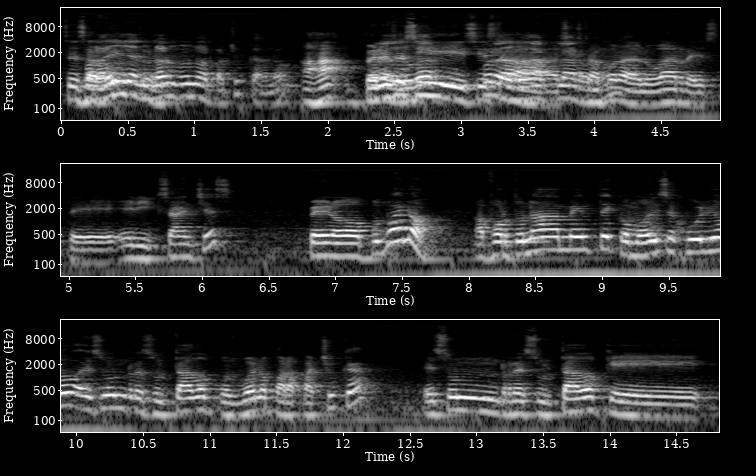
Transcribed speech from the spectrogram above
Se Por salvó ahí le anularon uno a Pachuca, ¿no? Ajá, pero Fuera ese sí, lugar, sí fuera está, de lugar, sí claro, está ¿no? fuera de lugar, este, Eric Sánchez. Pero, pues bueno, afortunadamente, como dice Julio, es un resultado, pues bueno, para Pachuca. Es un resultado que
